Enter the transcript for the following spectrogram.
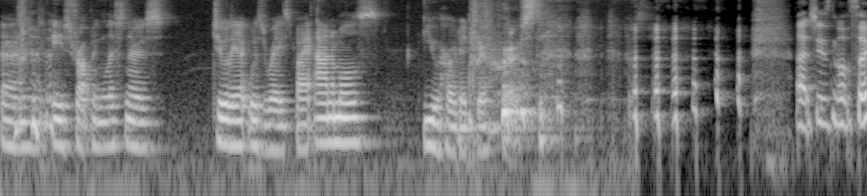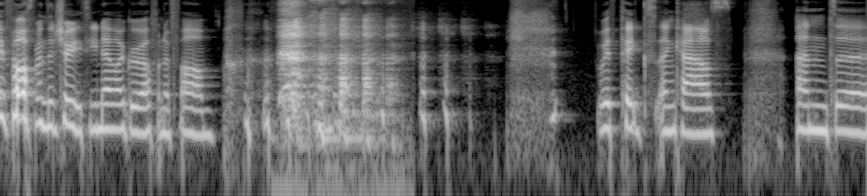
um, eavesdropping listeners, Juliet was raised by animals. You heard it here first. Actually, it's not so far from the truth. You know, I grew up on a farm with pigs and cows and uh,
